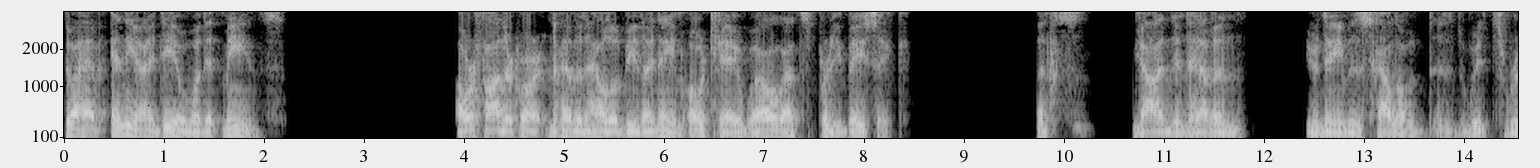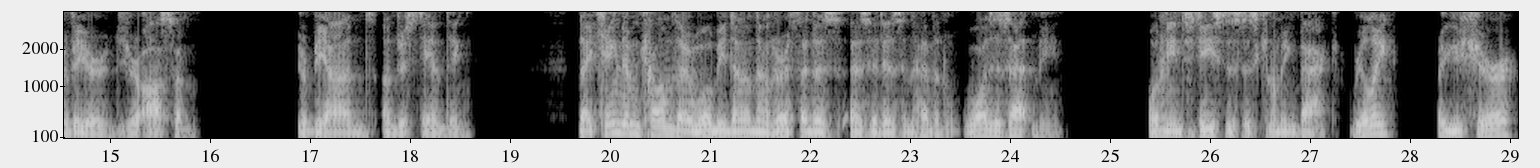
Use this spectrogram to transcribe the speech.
Do I have any idea what it means? Our Father who art in heaven, hallowed be thy name. Okay, well, that's pretty basic. That's God in heaven. Your name is hallowed. It's revered. You're awesome. You're beyond understanding. Thy kingdom come, thy will be done on earth as, as it is in heaven. What does that mean? Well, it means Jesus is coming back. Really? Are you sure?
